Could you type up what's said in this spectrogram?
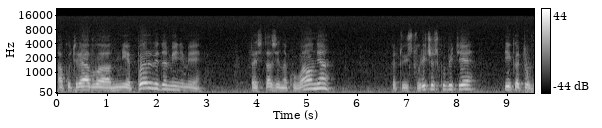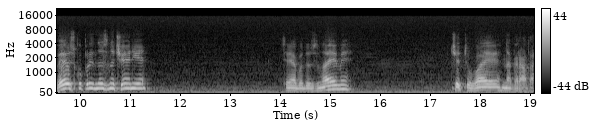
Ако трябва ние първи да минеме през тази наковалня, като историческо битие и като верско предназначение, трябва да знаеме, че това е награда.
